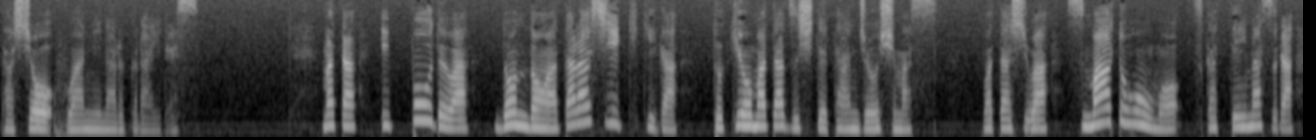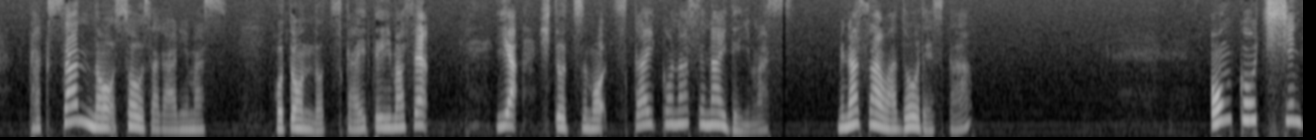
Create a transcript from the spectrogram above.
多少不安になるくらいです。また一方ではどんどん新しい機器が時を待たずして誕生します。私はスマートフォンを使っていますがたくさんの操作があります。ほとんど使えていません。いや一つも使いこなせないでいます。皆さんはどうですか？温厚知心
